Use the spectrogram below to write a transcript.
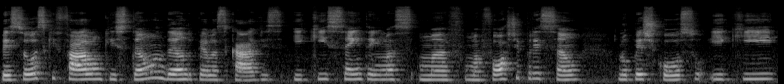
Pessoas que falam que estão andando pelas caves e que sentem uma, uma, uma forte pressão no pescoço e que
